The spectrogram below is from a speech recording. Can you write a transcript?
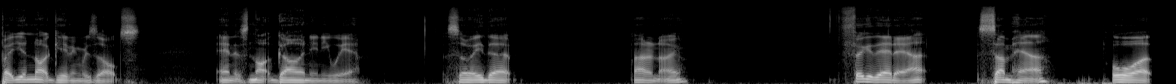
but you're not getting results, and it's not going anywhere. So either I don't know, figure that out somehow, or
